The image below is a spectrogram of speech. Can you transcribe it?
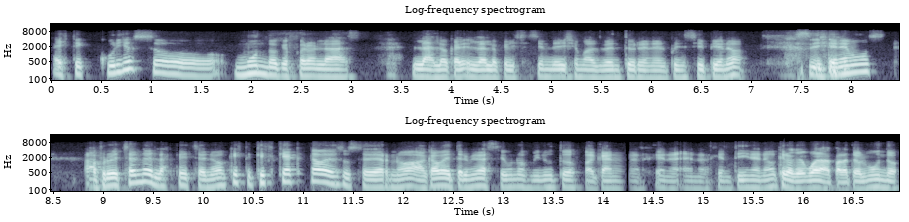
a este curioso mundo que fueron las, las local- la localización de Digimon Adventure en el principio, ¿no? Sí. Y tenemos, aprovechando la fecha, ¿no? ¿Qué, qué, qué acaba de suceder, no? Acaba de terminar hace unos minutos acá en, en Argentina, ¿no? Creo que, bueno, para todo el mundo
